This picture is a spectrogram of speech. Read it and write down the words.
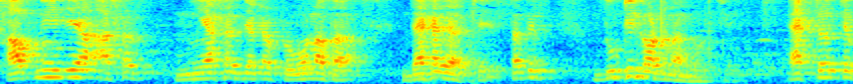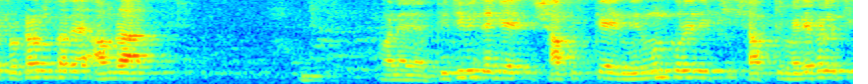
সাপ নিয়ে যে আসার, নিয়ে আসার যেটা প্রবণতা দেখা যাচ্ছে তাদের দুটি ঘটনা ঘটছে। একটা হচ্ছে প্রকারান্তরে আমরা মানে পৃথিবী থেকে সাপকে নির্মূল করে দিচ্ছি, সাপকে মেরে ফেলেছি।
